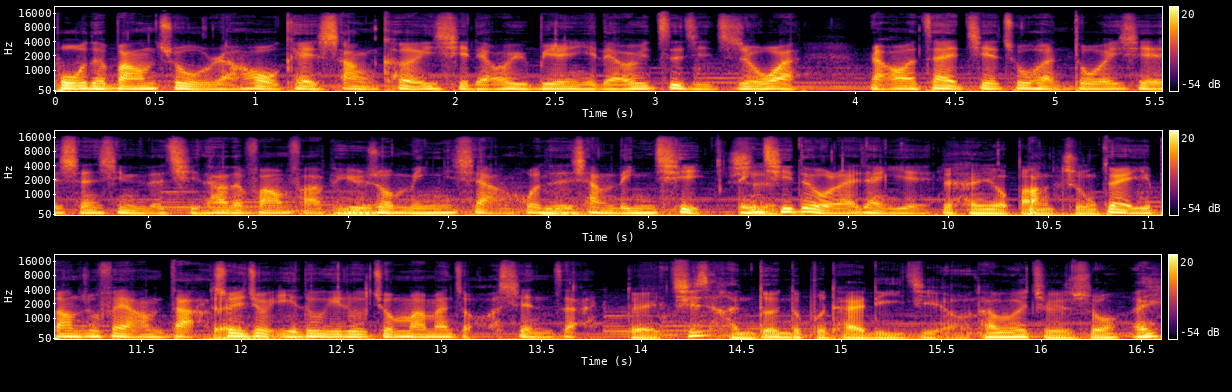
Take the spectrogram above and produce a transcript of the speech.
波的帮助，然后我可以上课一起疗愈别人，也疗愈自己之外，然后再接触很多一些身心灵的其他的方法，比如说冥想或者是像灵气，灵气对我来讲也也很有帮助，对，也帮助非常大，所以就一路一路就慢慢走到现在。对，其实很多人都不太理解哦，他们会觉得说，哎，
